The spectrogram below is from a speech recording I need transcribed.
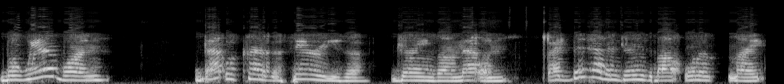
the weird one. That was kind of a series of dreams on that one. I've been having dreams about one of my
